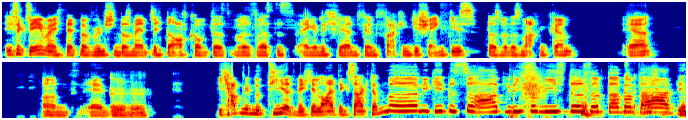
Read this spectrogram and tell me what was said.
ich sag's eh immer, ich hätte mir wünschen, dass man endlich draufkommt, dass, was, was das eigentlich für ein, für ein fucking Geschenk ist, dass man das machen kann. Ja. Und äh, Mhm. Ich habe mir notiert, welche Leute gesagt haben, "Ma, mir geht das so ab und ich vermisse das und ba, ba, ba. Die,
